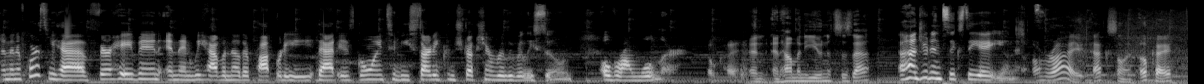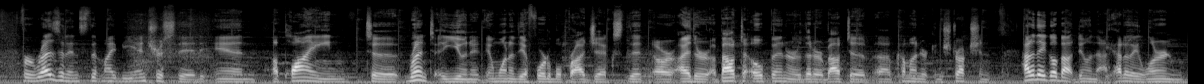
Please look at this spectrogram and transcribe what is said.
And then, of course, we have Fairhaven. And then we have another property that is going to be starting construction really, really soon over on Woolner. Okay. And and how many units is that? 168 units. All right, excellent. Okay. For residents that might be interested in applying to rent a unit in one of the affordable projects that are either about to open or that are about to uh, come under construction, how do they go about doing that? How do they learn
